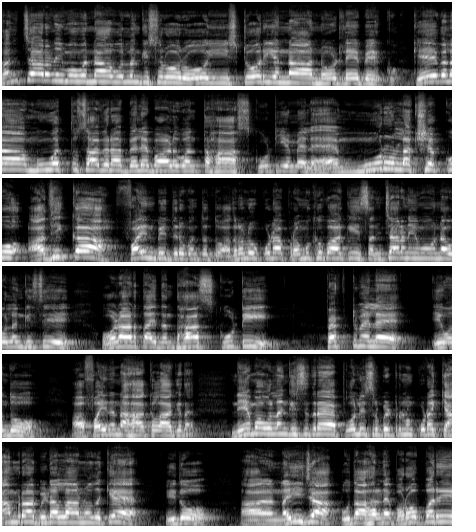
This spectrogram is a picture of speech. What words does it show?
ಸಂಚಾರ ನಿಯಮವನ್ನ ಉಲ್ಲಂಘಿಸಿರೋರು ಈ ಸ್ಟೋರಿಯನ್ನ ನೋಡಲೇಬೇಕು. ಕೇವಲ ಮೂವತ್ತು ಸಾವಿರ ಬೆಲೆ ಬಾಳುವಂತಹ ಸ್ಕೂಟಿಯ ಮೇಲೆ ಮೂರು ಲಕ್ಷಕ್ಕೂ ಅಧಿಕ ಫೈನ್ ಬಿದ್ದಿರುವಂಥದ್ದು. ಅದರಲ್ಲೂ ಕೂಡ ಪ್ರಮುಖವಾಗಿ ಸಂಚಾರ ನಿಯಮವನ್ನು ಉಲ್ಲಂಘಿಸಿ ಓಡಾಡ್ತಾ ಇದ್ದಂತಹ ಸ್ಕೂಟಿ ಪೆಫ್ಟ್ ಮೇಲೆ ಈ ಒಂದು ಫೈನನ್ನು ಹಾಕಲಾಗಿದೆ. ನಿಯಮ ಉಲ್ಲಂಘಿಸಿದ್ರೆ ಪೊಲೀಸರು ಬಿಟ್ಟರು ಕೂಡ ಕ್ಯಾಮ್ರಾ ಬಿಡಲ್ಲ ಅನ್ನೋದಕ್ಕೆ ಇದು ನೈಜ ಉದಾಹರಣೆ, ಬರೋಬ್ಬರಿ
